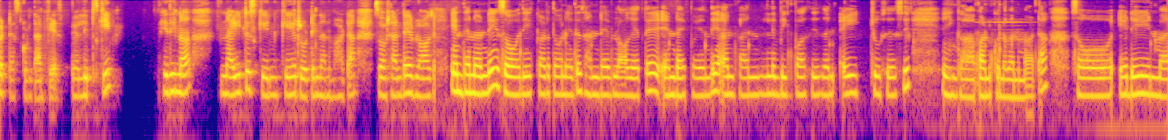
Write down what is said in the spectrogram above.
పెట్టేసుకుంటాను ఫేస్ లిప్స్కి. ఇది నా నైట్ స్కిన్ కేర్ రొటీన్ అనమాట సో సండే బ్లాగ్ ఇంతేనండి. సో అది ఇక్కడతోనైతే సండే బ్లాగ్ అయితే ఎండ్ అయిపోయింది. And finally Bigg Boss season eight చూసేసి ఇంకా పండుకున్నాం అనమాట so a day in my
